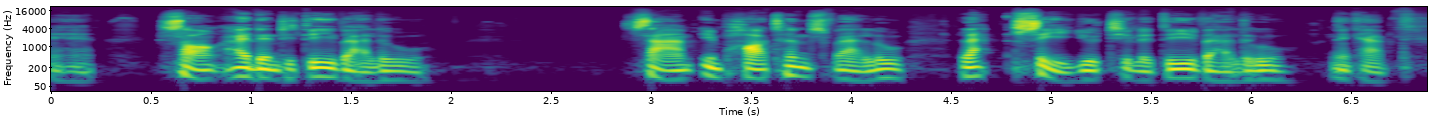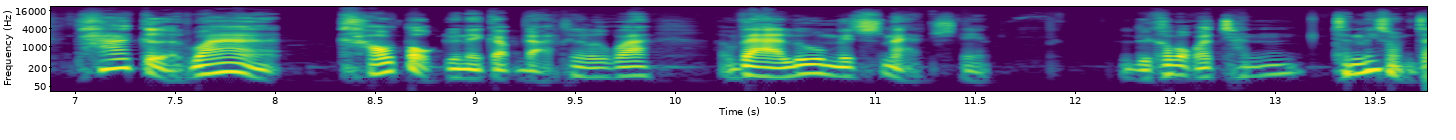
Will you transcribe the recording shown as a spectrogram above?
นะฮะสอง identity value 3 importance value และ 4 utility value นะครับ ถ้าเกิดว่าเขาตกอยู่ในกับดักที่เรียกว่า value mismatch เนี่ย หรือเขาบอกว่าฉันฉันไม่สนใจ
